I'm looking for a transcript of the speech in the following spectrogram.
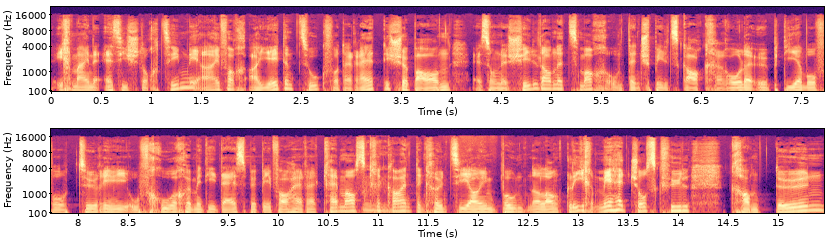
Ich meine, es ist doch ziemlich einfach, an jedem Zug von der rätischen Bahn so ein Schild zu machen und dann spielt es gar keine Rolle, ob die, die von Zürich auf Chur kommen, in die SBB vorher keine Maske mhm. hatten, dann können sie ja im Bund noch lange gleich. Mir hat schon das Gefühl, Kantone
